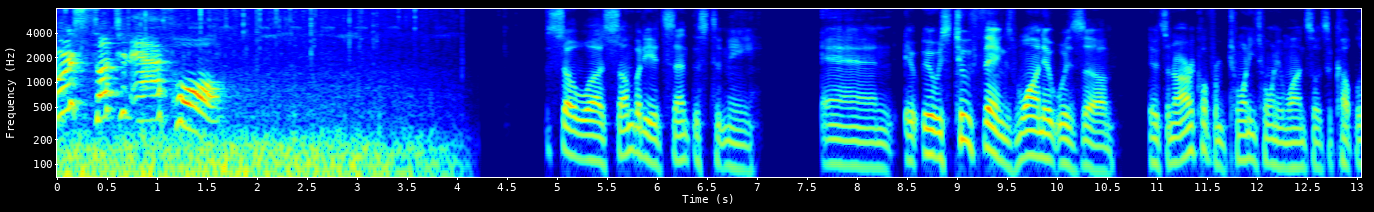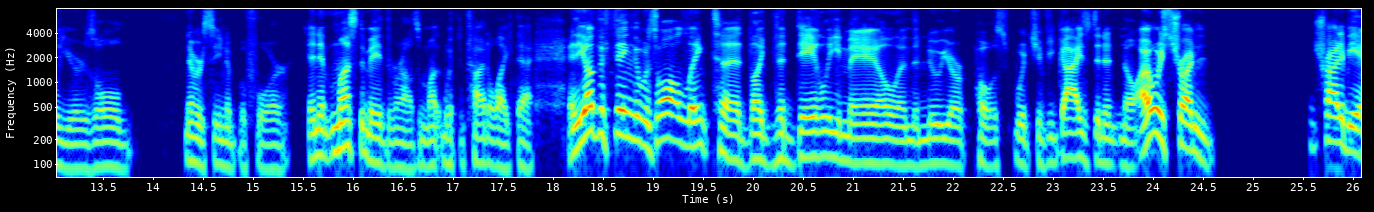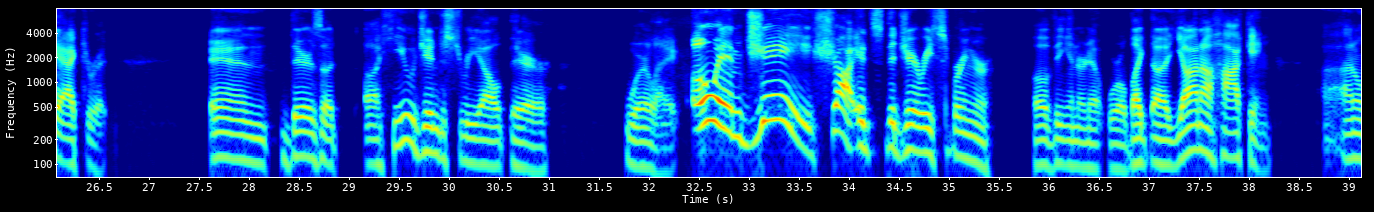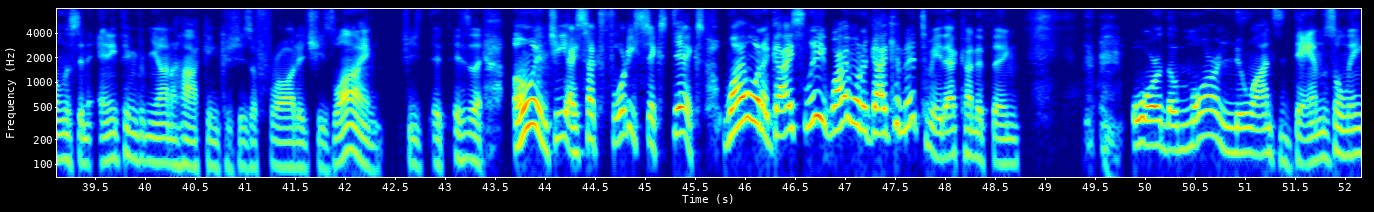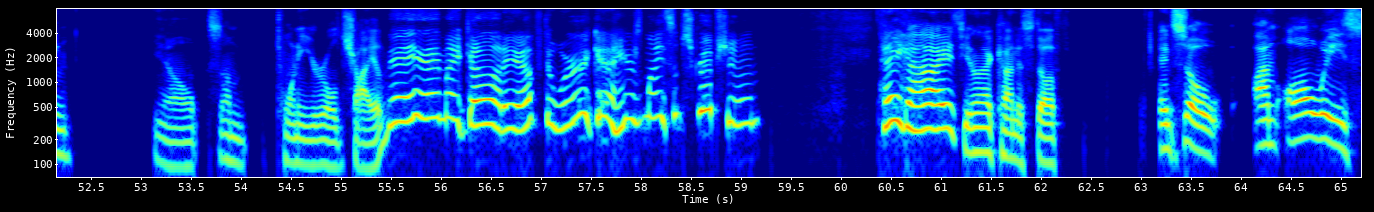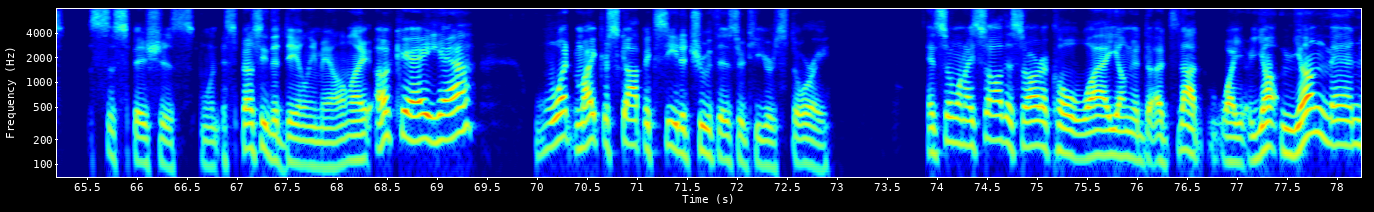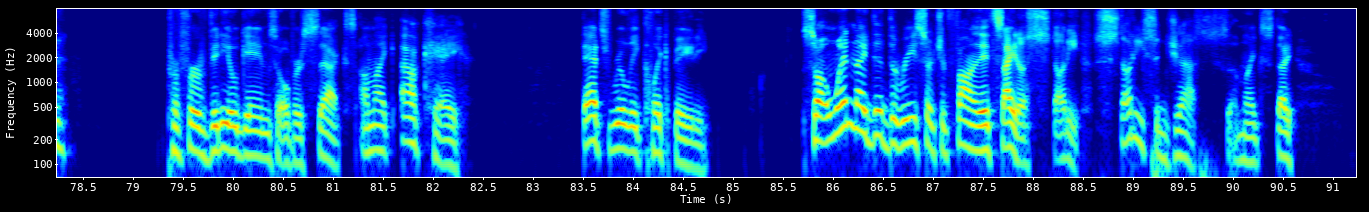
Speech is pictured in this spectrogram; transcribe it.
You're such an asshole. So uh, somebody had sent this to me, and it, it was two things. One, it was uh, it's an article from 2021, so it's a couple years old. Never seen it before, and it must have made the rounds with the title like that. And the other thing, it was all linked to like the Daily Mail and the New York Post. Which, if you guys didn't know, I always try and try to be accurate. And there's a a huge industry out there where like OMG shot. It's the Jerry Springer of the internet world, like the Jana Hocking. I don't listen to anything from Jana Hocking because she's a fraud and she's lying. She's it is like OMG, I sucked 46 dicks. Why won't a guy sleep? Why won't a guy commit to me? That kind of thing. or the more nuanced damseling, you know, some 20 year old child. Hey, my God, I have to work. Here's my subscription. Hey guys, you know, that kind of stuff. And so I'm always suspicious when, especially the Daily Mail. I'm like, okay, yeah, what microscopic seed of truth is there to your story? And so when I saw this article, why young it's not why young young men prefer video games over sex. I'm like, okay, that's really clickbaity. So I went and I did the research and found they cite a study. Study suggests. I'm like, study.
